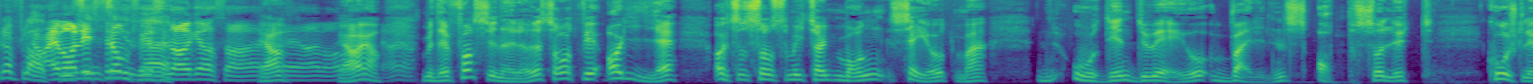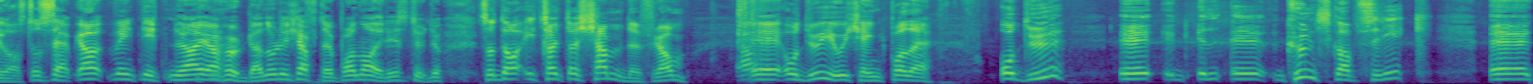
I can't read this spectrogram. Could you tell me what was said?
fra Ja, Flaten jeg var litt framfus i dag, altså. Ja. Ja, ja. Men det er fascinerende så at vi alle altså Sånn som ikke sant, Mange sier jo til meg Odin, du er jo verdens absolutt koseligste. Sier jeg ja, vent litt, nå har jeg hørt deg når du kjefter på en Ari i studio. Så da, ikke sant, da kommer det fram. Eh, og du er jo kjent på det. Og du, eh, eh, kunnskapsrik, eh,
